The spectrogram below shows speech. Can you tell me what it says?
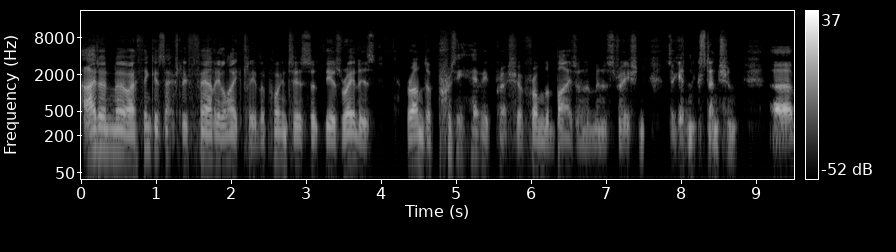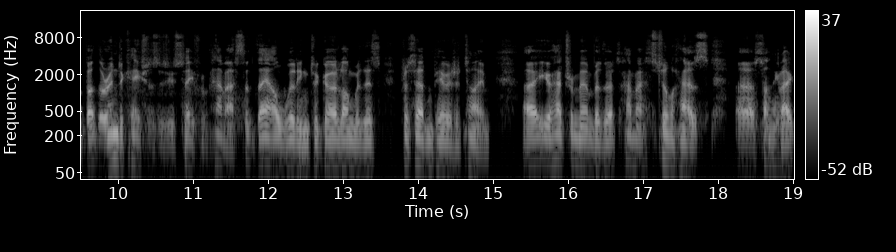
I don't know. I think it's actually fairly likely. The point is that the Israelis are under pretty heavy pressure from the Biden administration to get an extension. Uh, but there are indications, as you say, from Hamas that they are willing to go along with this for a certain period of time. Uh, you had to remember that Hamas still has uh, something like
